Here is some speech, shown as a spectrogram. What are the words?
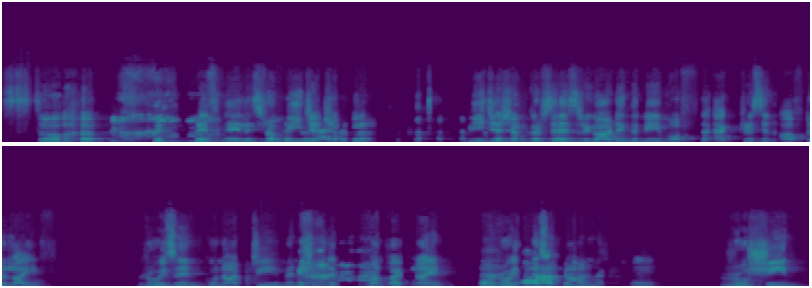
So this this mail is from B. Shankar. B. Shankar says regarding the name of the actress in Afterlife, Roisin Conaty, mentioned in episode 159. Roisin is pronounced. Roshin.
